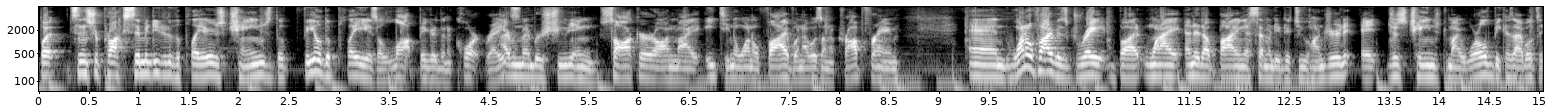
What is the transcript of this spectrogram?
but since your proximity to the players change, the field of play is a lot bigger than a court, right? I remember shooting soccer on my 18 to 105 when I was on a crop frame and 105 is great, but when I ended up buying a 70 to 200, it just changed my world because I was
